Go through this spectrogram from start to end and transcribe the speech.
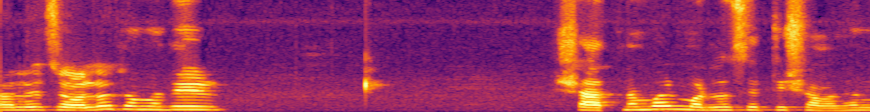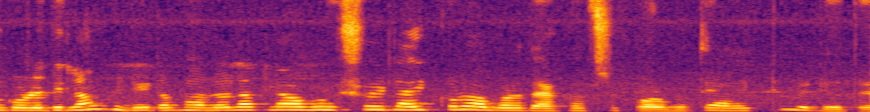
তাহলে চলো তোমাদের সাত নম্বর মডেল সেটটি সমাধান করে দিলাম। ভিডিওটা ভালো লাগলে অবশ্যই লাইক করো। আবার দেখা হচ্ছে পরবর্তী আরেকটি ভিডিওতে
